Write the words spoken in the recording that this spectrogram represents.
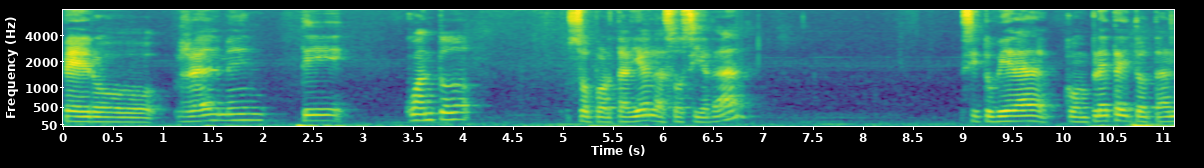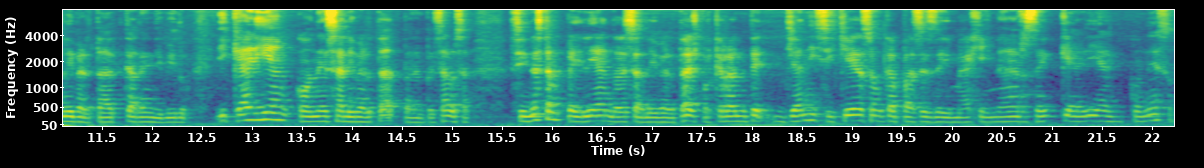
Pero realmente, ¿cuánto soportaría la sociedad si tuviera completa y total libertad cada individuo? ¿Y qué harían con esa libertad para empezar? O sea, si no están peleando esas libertades, porque realmente ya ni siquiera son capaces de imaginarse qué harían con eso.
